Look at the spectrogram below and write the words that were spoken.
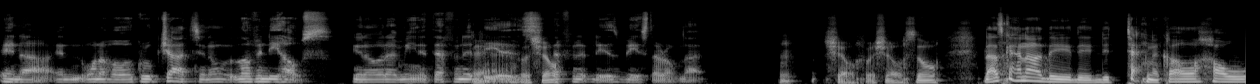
in uh, in one of our group chats. You know, love in the house. You know what I mean? It definitely yeah, is. Sure. Definitely is based around that. Sure, for sure. So that's kind of the, the the technical how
